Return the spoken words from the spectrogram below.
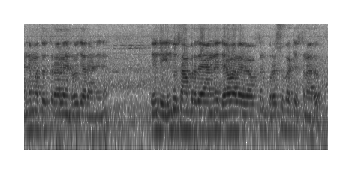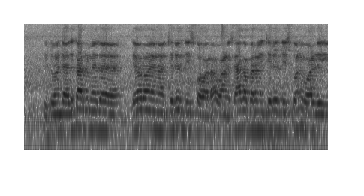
అన్ని మతస్థురాలైన రోజారాణిని ఏంది హిందూ సాంప్రదాయాన్ని దేవాలయ వ్యవస్థను భ్రష్టు పట్టిస్తున్నారు. ఇటువంటి అధికారుల మీద తీవ్రమైన చర్యలు తీసుకోవాలా? వాళ్ళని శాఖపరమైన చర్యలు తీసుకొని వాళ్ళు ఈ-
